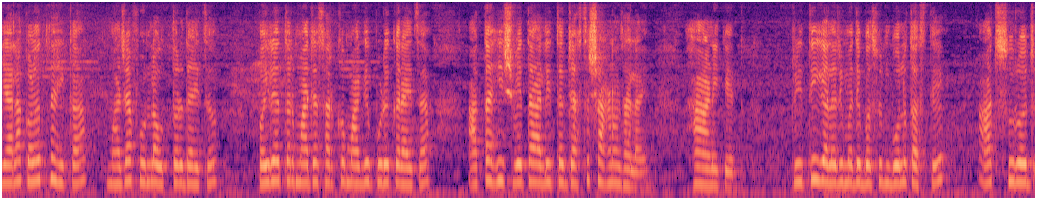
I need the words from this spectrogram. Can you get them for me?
याला कळत नाही का माझ्या फोनला उत्तर द्यायचं? पहिलं तर माझ्यासारखं मागे पुढे करायचा. आता ही श्वेता आली तर जास्त शहाणा झालाय. हा अनिकेत. प्रीती गॅलरीमध्ये बसून बोलत असते. आज सूरज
